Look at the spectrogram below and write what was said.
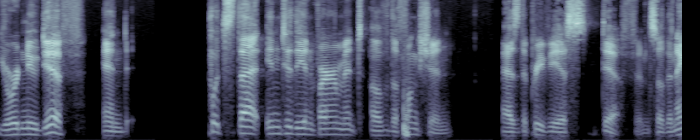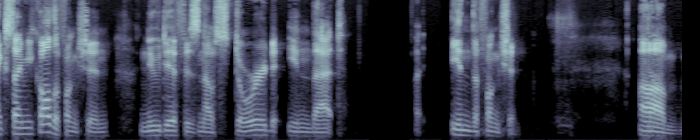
your new diff and puts that into the environment of the function as the previous diff. And so the next time you call the function, new diff is now stored in that in the function. Um,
